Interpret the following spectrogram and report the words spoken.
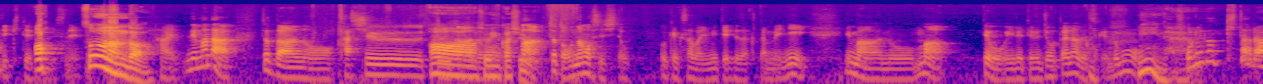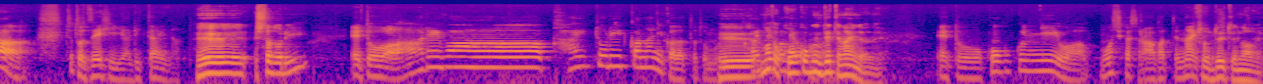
てきてるんあですね。そうなんだ。はい、でまだちょっとあの歌集というかあ商品歌集。まあ、ちょっとお直ししておお客様に見ていただくために今あの、まあ、手を入れてる状態なんですけれどもいいね。それが来たらちょっとぜひやりたいなと。へえ下取り？えっと、あれは買い取りか何かだったと思う。まだ広告に出てないんだね。えっと、広告にはもしかしたら上がってないかそうもしれ出てない。はい、へ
